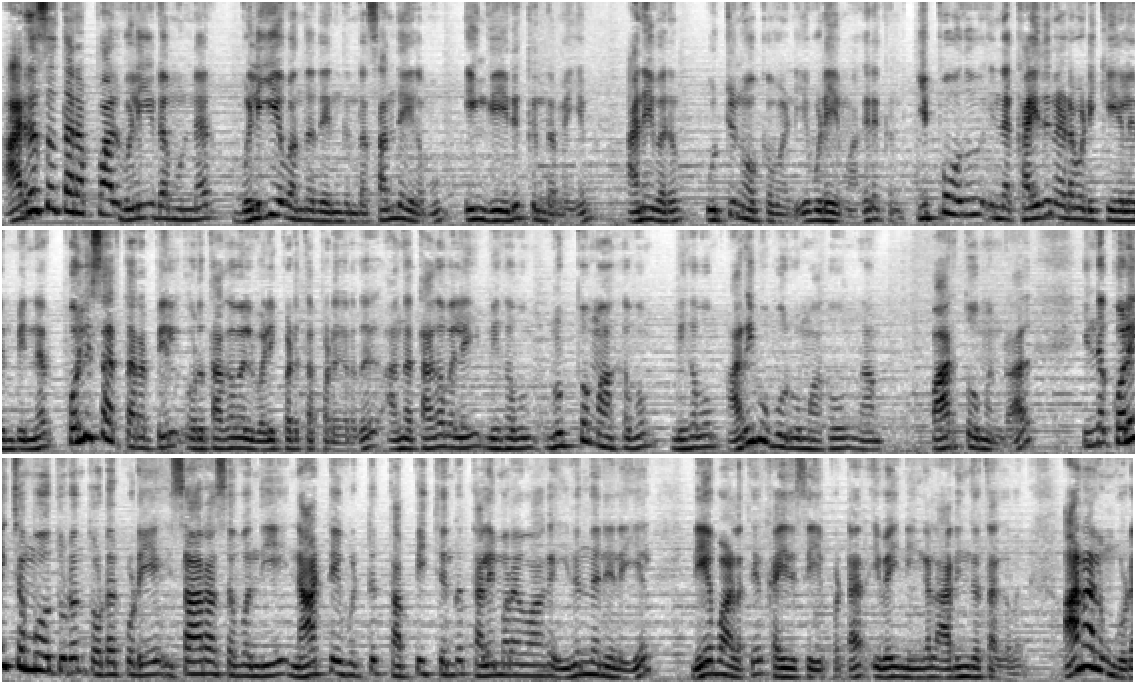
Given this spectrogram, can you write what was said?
அரசு தரப்பால் வெளியிட முன்னர் வெளியே வந்தது என்கின்ற சந்தேகமும் இங்கு இருக்கின்றமையும் அனைவரும் உற்று நோக்க வேண்டிய விடயமாக இருக்கின்றன. இப்போது இந்த கைது நடவடிக்கைகளின் பின்னர் போலீசார் தரப்பில் ஒரு தகவல் வெளிப்படுத்தப்படுகிறது. அந்த தகவலை மிகவும் நுட்பமாகவும் மிகவும் அறிவுபூர்வமாகவும் நாம் பார்த்தோம் என்றால் இந்த கொலை சம்பவத்துடன் தொடர்புடைய இசாரா செவ்வந்தியை நாட்டை விட்டு தப்பிச் சென்று தலைமறைவாக இருந்த நிலையில் நேபாளத்தில் கைது செய்யப்பட்டார். இவை நீங்கள் அறிந்த தகவல். ஆனாலும் கூட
